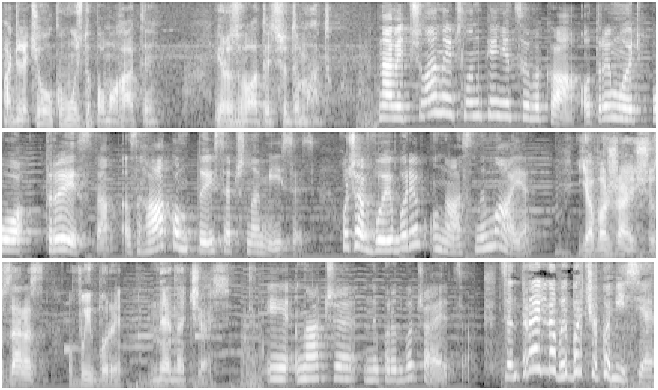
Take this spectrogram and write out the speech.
А для чого комусь допомагати і розвивати цю тематику? Навіть члени і членкині ЦВК отримують по 300 з гаком тисяч на місяць. Хоча виборів у нас немає. Я вважаю, що зараз вибори не на часі. І наче не передбачається. Центральна виборча комісія.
